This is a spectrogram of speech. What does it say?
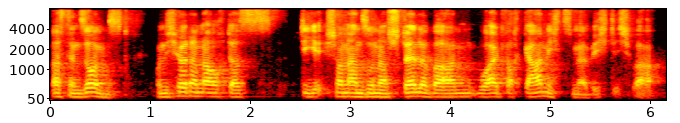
was denn sonst? Und ich höre dann auch, dass die schon an so einer Stelle waren, wo einfach gar nichts mehr wichtig war.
